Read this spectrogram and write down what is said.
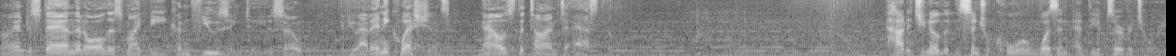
I understand that all this might be confusing to you, so if you have any questions, now's the time to ask them. How did you know that the Central Core wasn't at the observatory?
